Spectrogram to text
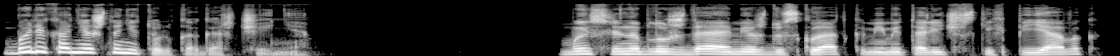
Были, конечно, не только огорчения. Мысленно блуждая между складками металлических пиявок,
